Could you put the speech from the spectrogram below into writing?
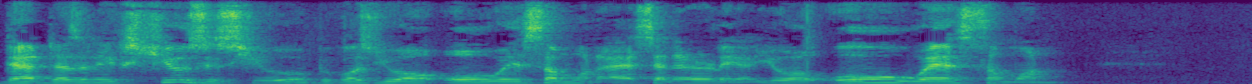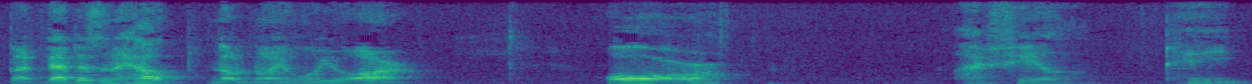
that doesn't excuses you because you are always someone, I said earlier, you are always someone. But that doesn't help not knowing who you are. Or, I feel pain.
